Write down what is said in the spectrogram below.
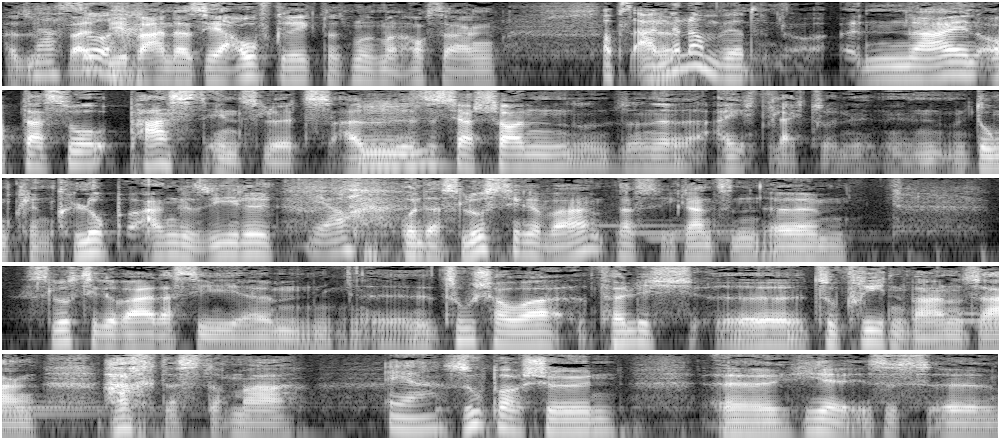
Also, Ach weil so. wir waren da sehr aufgeregt, das muss man auch sagen. Ob es angenommen wird? Nein, ob das so passt ins Lütz. Also Mhm. es ist ja schon so eine, eigentlich vielleicht so in einem dunklen Club angesiedelt. Ja. Und das Lustige war, dass die ganzen, ähm, das Lustige war, dass die ähm, äh, Zuschauer völlig äh, zufrieden waren und sagen, ach, das ist doch mal Ja. super schön. Äh, hier ist es äh,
